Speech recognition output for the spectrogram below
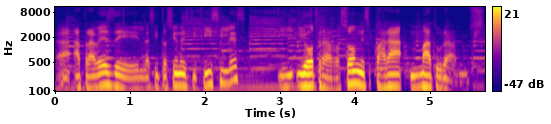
a, través de las situaciones difíciles y, otra razón es para madurarnos.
